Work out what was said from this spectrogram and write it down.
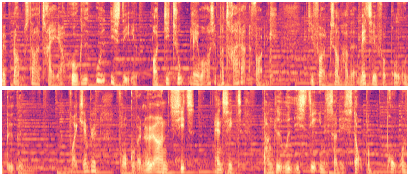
med blomster og træer hugget ud i sten. Og de to laver også portrætter af folk. De folk, som har været med til at få broen bygget. For eksempel får guvernøren sit ansigt banket ud i sten, så det står på broen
